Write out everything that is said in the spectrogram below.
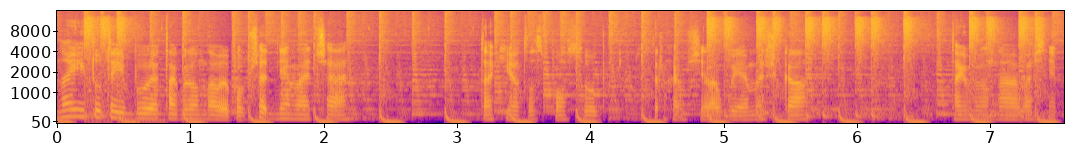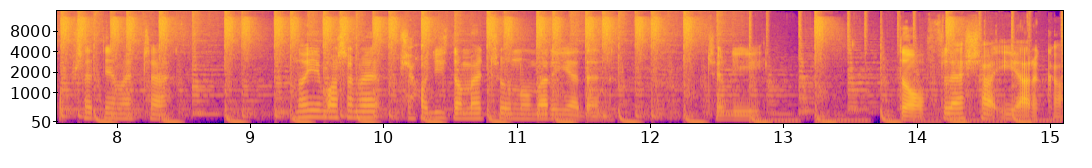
No i tutaj były, tak wyglądały poprzednie mecze. W taki oto sposób. Trochę mi się laguje myszka. Tak wyglądały właśnie poprzednie mecze. No i możemy przechodzić do meczu numer 1, czyli do Flesza i Arka.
